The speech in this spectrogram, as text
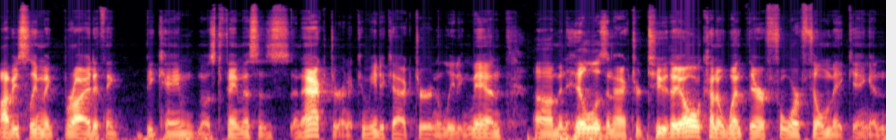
obviously McBride I think became most famous as an actor and a comedic actor and a leading man, um, and Hill is an actor too. They all kind of went there for filmmaking, and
